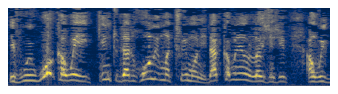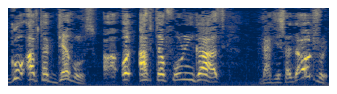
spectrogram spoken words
If we walk away into that holy matrimony, that covenant relationship, and we go after devils, uh, after foreign gods, that is adultery.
